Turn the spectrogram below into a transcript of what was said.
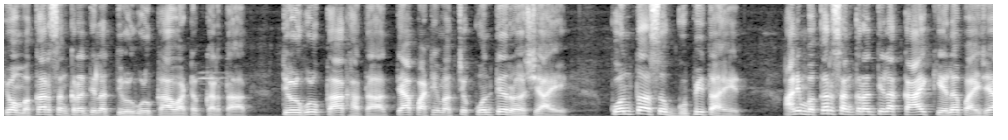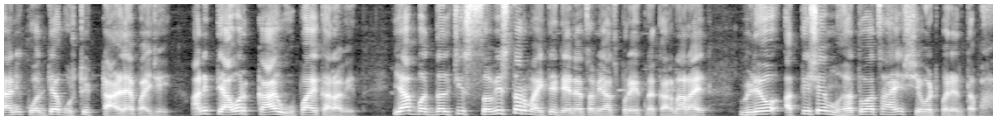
किंवा मकर संक्रांतीला तिळगुळ का वाटप करतात तिळगुळ का खातात त्या पाठीमागचे कोणते रहस्य आहे कोणतं असं गुपित आहेत आणि मकर संक्रांतीला काय केलं पाहिजे आणि कोणत्या गोष्टी टाळल्या पाहिजे आणि त्यावर काय उपाय करावेत याबद्दलची सविस्तर माहिती देण्याचा मी आज प्रयत्न करणार आहेत व्हिडिओ अतिशय महत्त्वाचा आहे शेवटपर्यंत पहा.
